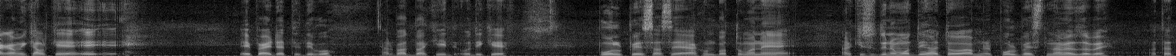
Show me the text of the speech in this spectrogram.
আগামীকালকে এই পায়েটাতে দেব। আর বাদ বাকি ওদিকে পোল পেস আছে। এখন বর্তমানে আর কিছুদিনের মধ্যেই হয়তো আপনার পোল পেস নামে যাবে। অর্থাৎ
